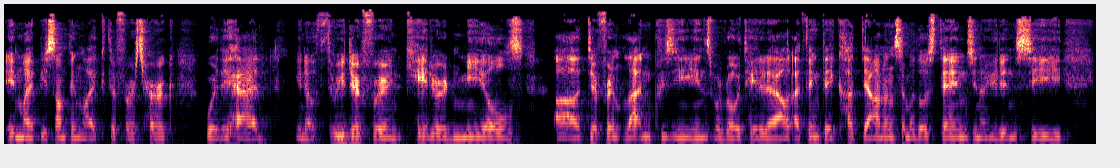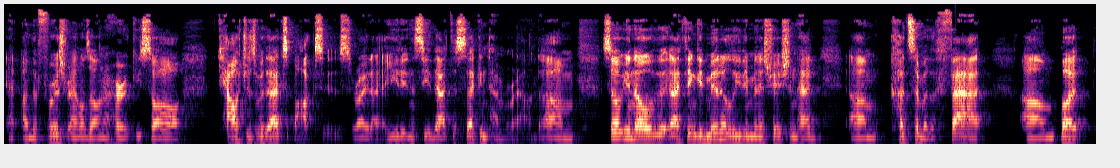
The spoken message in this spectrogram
It might be something like the first Herc where they had, you know, three different catered meals, uh, different Latin cuisines were rotated out. I think they cut down on some of those things. You know, you didn't see on the first Randall's Island Herc, you saw couches with Xboxes, right? You didn't see that the second time around. Um, so, you know, I think admittedly the administration had um, cut some of the fat, um, but,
